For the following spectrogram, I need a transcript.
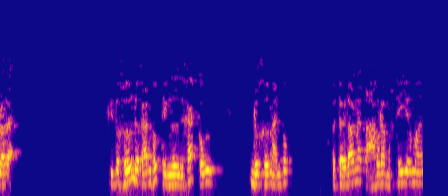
rõ ràng. Khi tôi hưởng được hạnh phúc thì người khác cũng được hưởng hạnh phúc. Và từ đó nó tạo ra một thế giới mới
